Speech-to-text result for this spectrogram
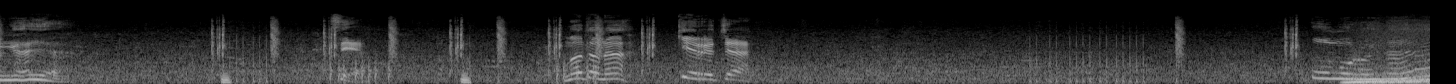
さすがやせやまだなキルちゃんおもろいな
